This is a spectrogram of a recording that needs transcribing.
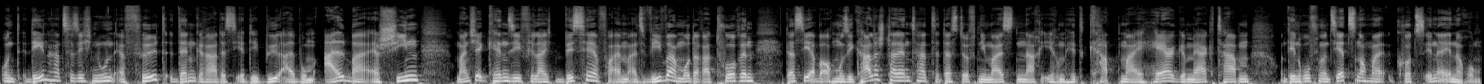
und den hat sie sich nun erfüllt, denn gerade ist ihr Debütalbum Alba erschienen. Manche kennen sie vielleicht bisher vor allem als Viva-Moderatorin, dass sie aber auch musikalisch Talent hat, das dürften die meisten nach ihrem Hit Cut My Hair gemerkt haben und den rufen wir uns jetzt nochmal kurz in Erinnerung.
